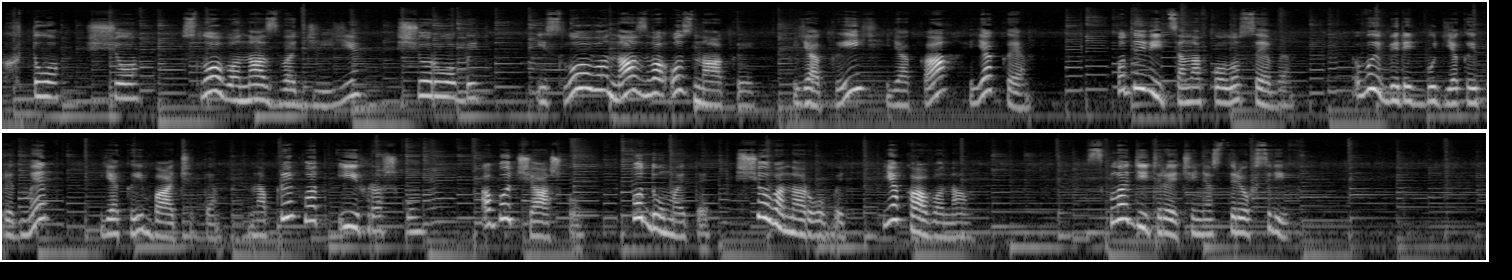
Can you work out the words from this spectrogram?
хто, що, слово назва дії, що робить, і слово назва ознаки, який, яка, яке. Подивіться навколо себе. Виберіть будь-який предмет який бачите, наприклад, іграшку або чашку. Подумайте, що вона робить, яка вона. Складіть речення з трьох слів.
